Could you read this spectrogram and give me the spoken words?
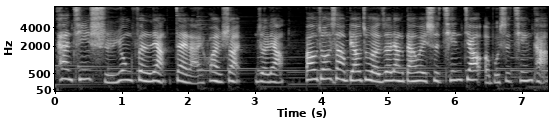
看清食用分量，再来换算热量。包装上标注的热量单位是千焦，而不是千卡。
